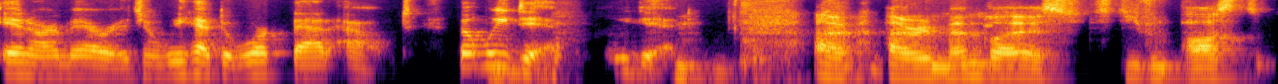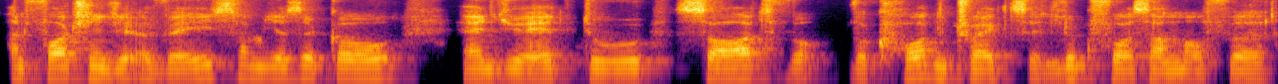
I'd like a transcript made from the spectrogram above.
in our marriage, and we had to work that out. But we hmm. did. We did. I, I remember as Steven passed unfortunately away some years ago, and you had to sort the, the contracts and look for some of the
